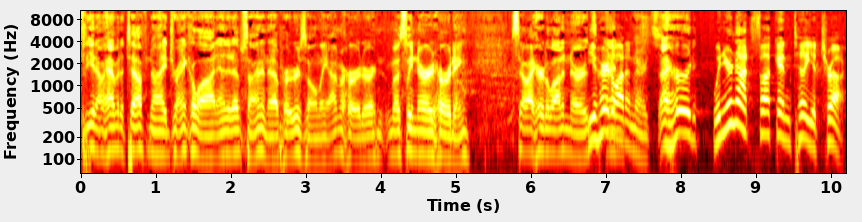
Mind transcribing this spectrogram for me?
you know, having a tough night, drank a lot, ended up signing up herders only. I'm a herder, mostly nerd herding. So I heard a lot of nerds. you heard a lot of nerds. I heard when you're not fucking till you truck.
